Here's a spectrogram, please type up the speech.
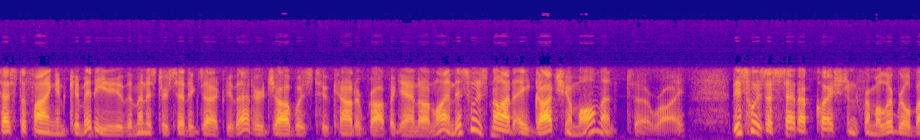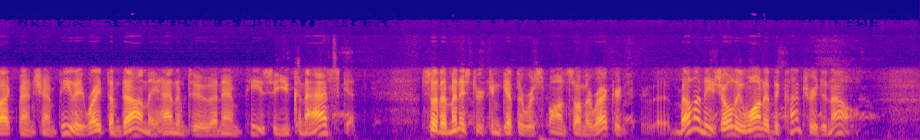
Testifying in committee, the minister said exactly that. Her job was to counter propaganda online. This was not a gotcha moment, uh, Roy. This was a set up question from a Liberal backbench MP. They write them down, they hand them to an MP so you can ask it. So the minister can get the response on the record. Melanie Joly wanted the country to know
